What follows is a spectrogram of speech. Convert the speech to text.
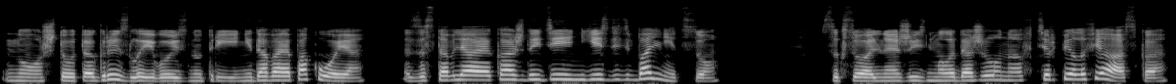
Но что-то грызло его изнутри, не давая покоя заставляя каждый день ездить в больницу. Сексуальная жизнь молодоженов терпела фиаско.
